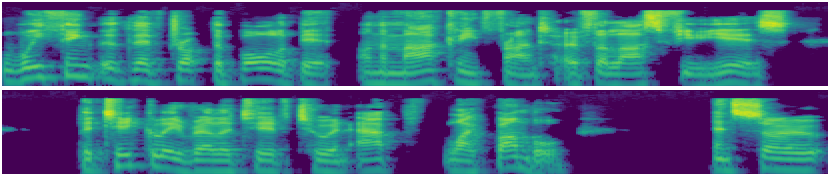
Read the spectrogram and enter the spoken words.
we think that they've dropped the ball a bit on the marketing front over the last few years, particularly relative to an app like Bumble. And so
